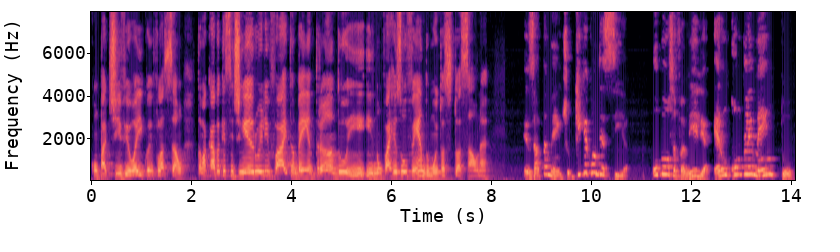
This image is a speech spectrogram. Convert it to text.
compatível aí com a inflação. Então acaba que esse dinheiro ele vai também entrando e, e não vai resolvendo muito a situação, né? Exatamente. O que, que acontecia? O Bolsa Família era um complemento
